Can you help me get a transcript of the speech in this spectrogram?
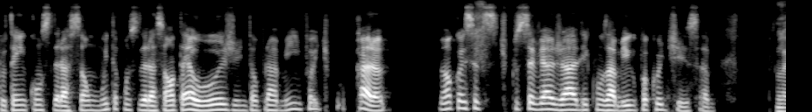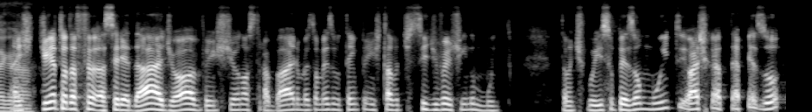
que eu tenho consideração, muita consideração até hoje. Então, pra mim, foi tipo, cara, é uma coisa que, tipo, você viajar ali com os amigos pra curtir, sabe? Legal. A gente tinha toda a seriedade, óbvio, a gente tinha o nosso trabalho, mas ao mesmo tempo a gente tava se divertindo muito. Então, tipo, isso pesou muito e eu acho que até pesou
